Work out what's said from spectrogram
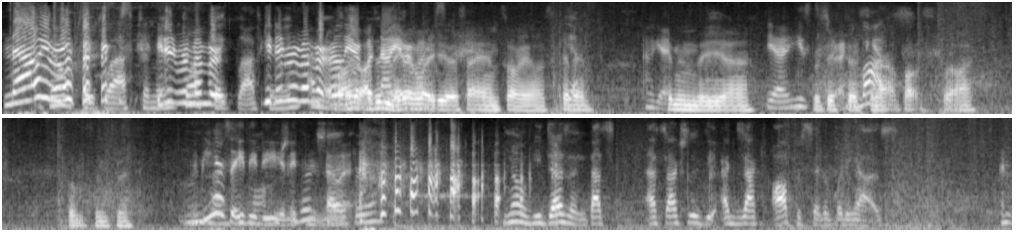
Now he remembers. fake laugh to He didn't remember. fake laugh He didn't me. remember I'm earlier, I, I but now didn't he hear what remembers. you were saying. Sorry, I was kidding. Okay. Kidding the uh, Yeah, he's ridiculous distracted. Box. amount of bots that I bumped into. Maybe he has Okay. ADD Well, and he didn't know it. No, he doesn't. That's that's actually the exact opposite of what he has. And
